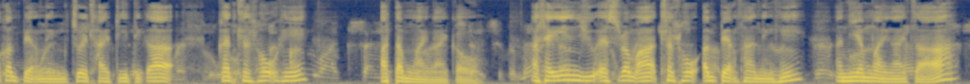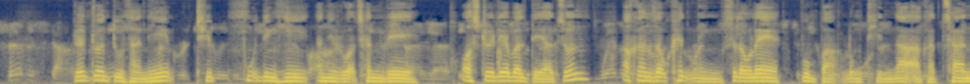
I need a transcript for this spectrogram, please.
akan pek ning choi thai ti tika kan tlalho hi atam ngai ngai ko a thain us ram a tlalho am pek han ning hi aniam ngai ngai cha ren tun tu thani ทิปผู้ดิ่งฮีอันนี้รัวชันเวออสเตรเลียบัลเตียจุนอาการเจ้าเข็ดหนึ่งสโลเลปุ่มปากลงทินนาอาขัดชัน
